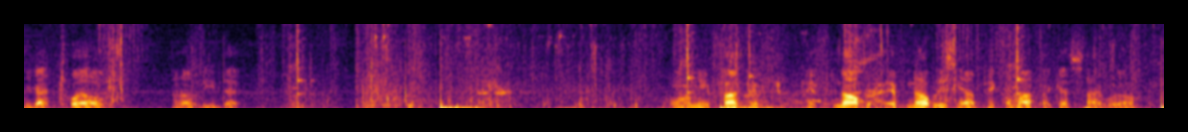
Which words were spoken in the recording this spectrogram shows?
I got 12. I don't need that. Well, I mean, fuck. If if no if nobody's gonna pick them up, I guess I will.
